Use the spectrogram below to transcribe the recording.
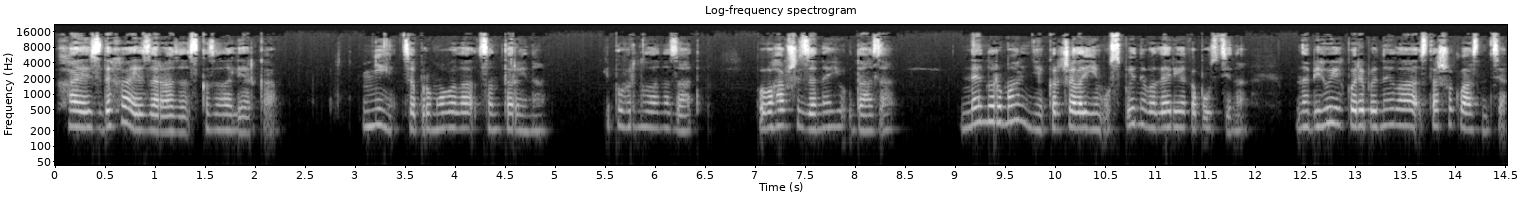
Хай здихає зараза, сказала Лєрка. Ні, це промовила Сантарина і повернула назад, повагавшись за нею, Даза. Ненормальні, кричала їм у спини Валерія Капустіна. На бігу їх перепинила старшокласниця.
